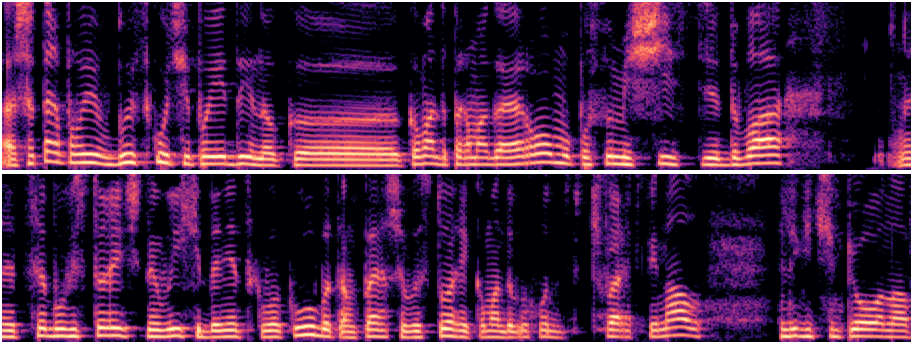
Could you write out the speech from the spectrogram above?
Е, Шахтар провів блискучий поєдинок. Е, Команда перемагає Рому по сумі 6-2. Е, Це був історичний вихід Донецького клубу. Там вперше в історії команда виходить в чвертьфінал Ліги Чемпіонів.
